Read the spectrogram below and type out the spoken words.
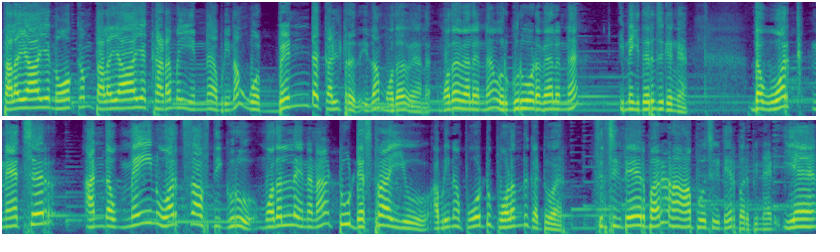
தலையாய நோக்கம் தலையாய கடமை என்ன அப்படின்னா உங்க பெண்டை கழட்டுறது இதுதான் முத வேலை. முத வேலை என்ன? ஒரு குருவோட வேலை என்ன? இன்னைக்கு தெரிஞ்சுக்கங்க. The work nature and the main works of the guru முதல்ல என்னன்னா டு டெஸ்ட்ராய் யூ அப்படின்னா போட்டு பொழந்து கட்டுவார். சிரிச்சுக்கிட்டே இருப்பாரு ஆனா ஆப்பு வச்சுக்கிட்டே இருப்பாரு பின்னாடி. ஏன்?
